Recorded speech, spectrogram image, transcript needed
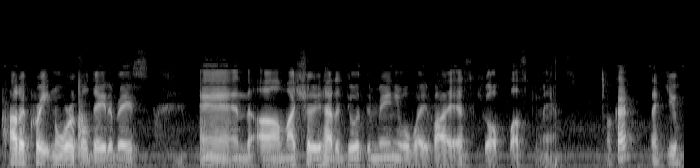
how to create an Oracle database, and um, I show you how to do it the manual way by SQL Plus commands. Okay, thank you.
